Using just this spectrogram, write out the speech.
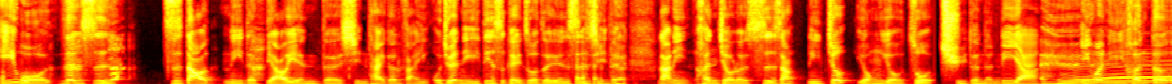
以我认识知道你的表演的形态跟反应，我觉得你一定是可以做这件事情的。然后你哼久了，事实上你就拥有作曲的能力啊，因为你哼的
